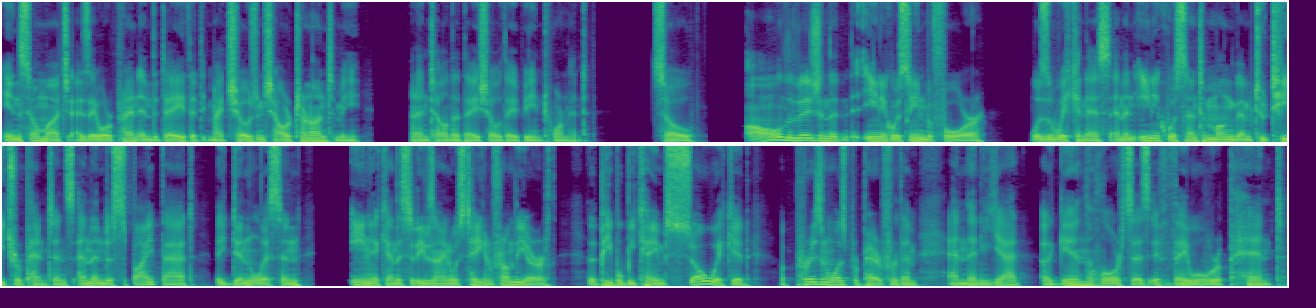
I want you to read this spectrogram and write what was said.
insomuch as they will repent in the day that my chosen shall return unto me, and until that day shall they be in torment. So all the vision that Enoch was seeing before was wickedness, and then Enoch was sent among them to teach repentance. And then, despite that, they didn't listen. Enoch and the city of Zion was taken from the earth. The people became so wicked, a prison was prepared for them. And then, yet again, the Lord says, if they will repent,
